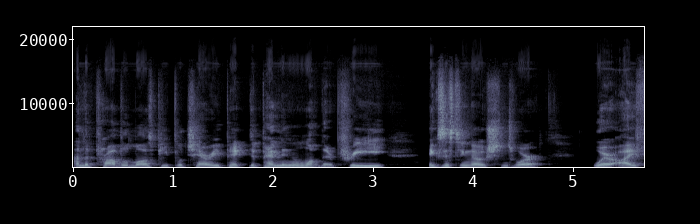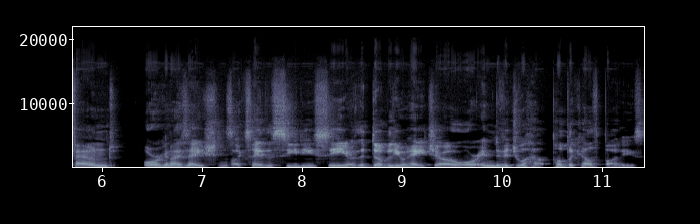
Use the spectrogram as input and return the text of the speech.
And the problem was people cherry picked depending on what their pre existing notions were. where I found organizations like, say, the CDC or the WHO or individual health, public health bodies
